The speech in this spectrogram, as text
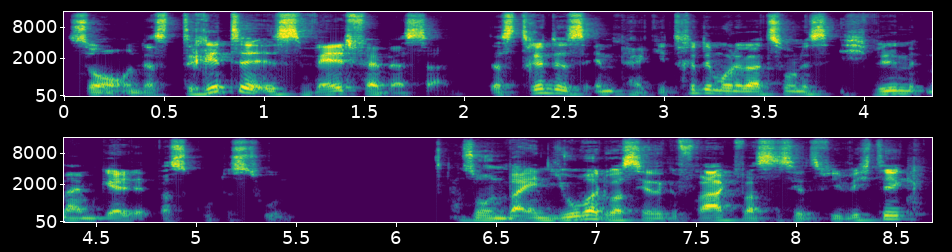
So, und das dritte ist Welt verbessern. Das dritte ist Impact. Die dritte Motivation ist, ich will mit meinem Geld etwas Gutes tun. So, und bei Injova, du hast ja gefragt, was ist jetzt wie wichtig?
